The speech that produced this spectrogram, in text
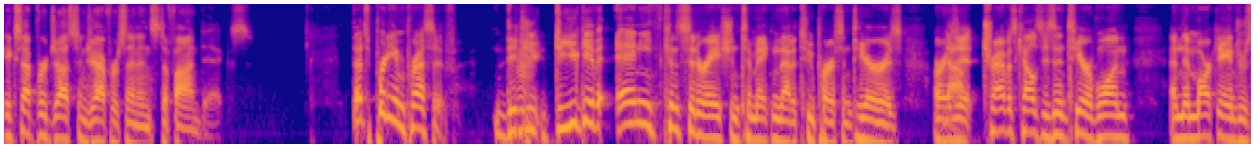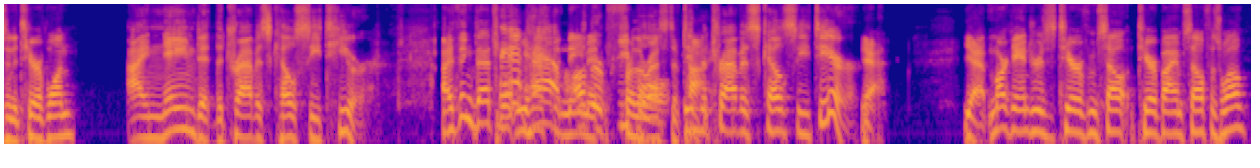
except for Justin Jefferson and Stefon Diggs. That's pretty impressive. Did mm. you do you give any consideration to making that a two person tier, or is or is no. it Travis Kelce's in a tier of one and then Mark Andrews in a tier of one? I named it the Travis Kelce tier. I think that's what we have, have to name it for the rest of time. In the Travis Kelce tier. Yeah. Yeah. Mark Andrews is tier of himself, tier by himself as well.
